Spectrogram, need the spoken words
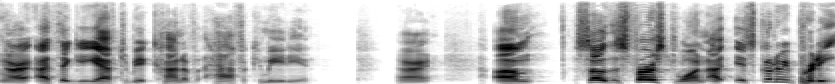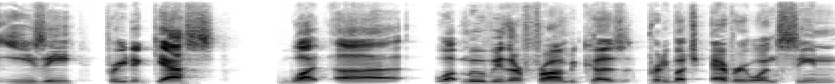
All right. I think you have to be a kind of half a comedian. All right. Um, so this first one, it's going to be pretty easy for you to guess what uh, what movie they're from because pretty much everyone's seen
